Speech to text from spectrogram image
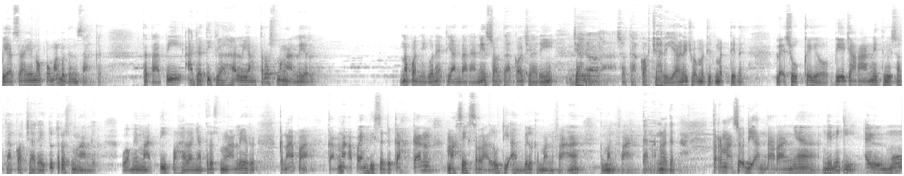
biasanya nopoman betul sakit tetapi ada tiga hal yang terus mengalir Napa niku nek diantarane sodako jari jariah, sodako jariah ini cuma medit-medit. Lek suke yo, piye carane duwe sodako jariah itu terus mengalir? Uangnya mati pahalanya terus mengalir. Kenapa? Karena apa yang disedekahkan masih selalu diambil kemanfaat kemanfaatan. Termasuk di antaranya gini ki ilmu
